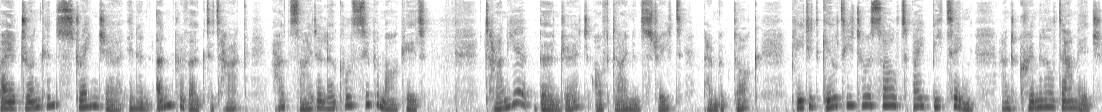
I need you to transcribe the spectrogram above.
by a drunken stranger in an unprovoked attack outside a local supermarket. Tanya Bernard of Diamond Street, Pembroke Dock, pleaded guilty to assault by beating and criminal damage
